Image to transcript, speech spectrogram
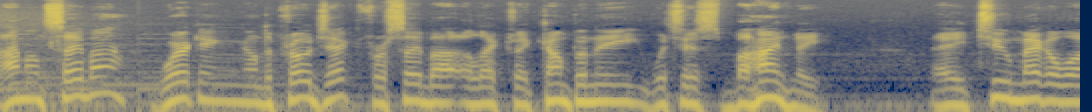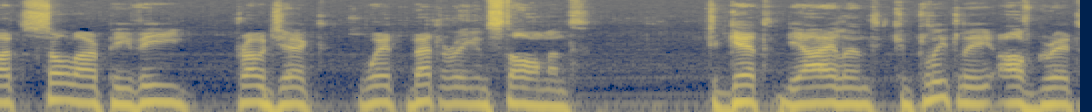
I'm on Saba, working on the project for Saba Electric Company, which is behind me. A 2 megawatt solar PV project with battery installment to get the island completely off grid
